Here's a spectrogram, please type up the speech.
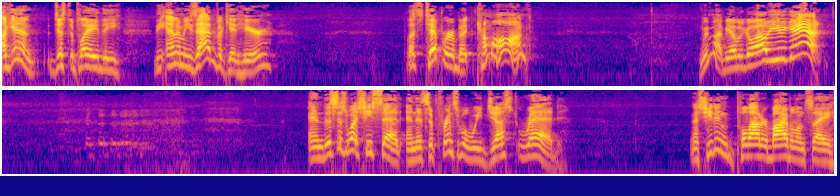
again, just to play the, the enemy's advocate here, let's tip her, but come on. We might be able to go out and eat again. And this is what she said, and it's a principle we just read. Now, she didn't pull out her Bible and say,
